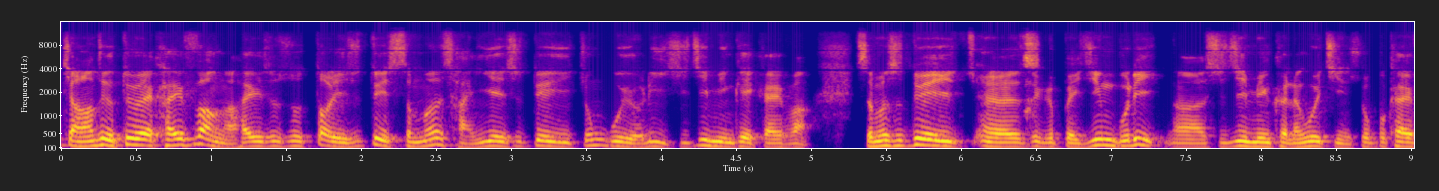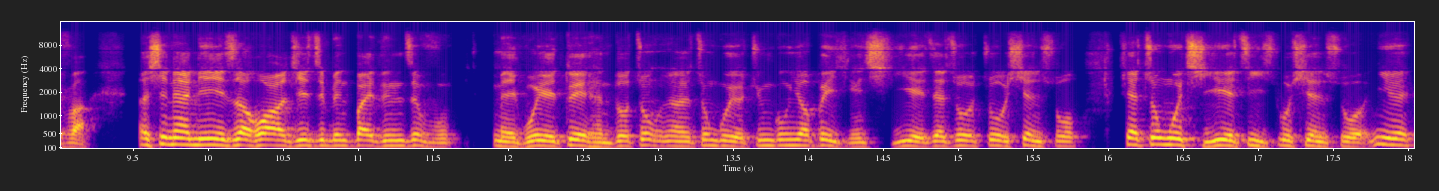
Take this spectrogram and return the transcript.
讲到这个对外开放啊，还有就是说，到底是对什么产业是对中国有利，习近平可以开放；什么是对呃这个北京不利啊，习近平可能会紧缩不开放。那现在你也知道，华尔街这边拜登政府，美国也对很多中呃中国有军工要背景的企业在做做限缩。现在中国企业自己做限缩，因为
